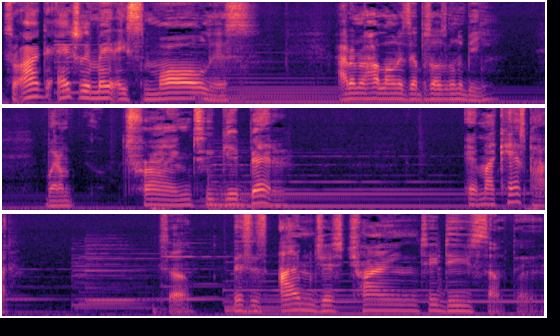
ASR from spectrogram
So I actually made a small list. I don't know how long this episode is going to be, but I'm trying to get better at my cast pod. So this is I'm just trying to do something.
